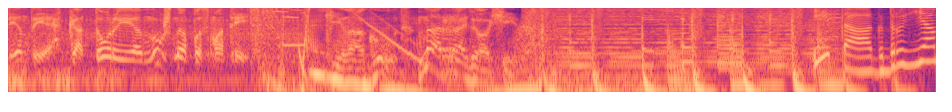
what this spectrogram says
Ленты, которые нужно посмотреть. Киногуд на Радиохит. Итак, друзья,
